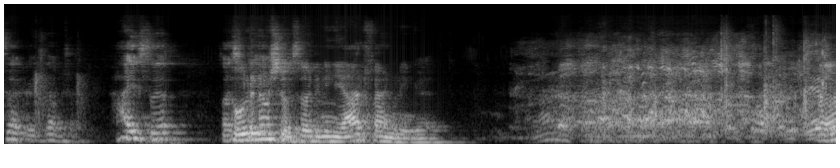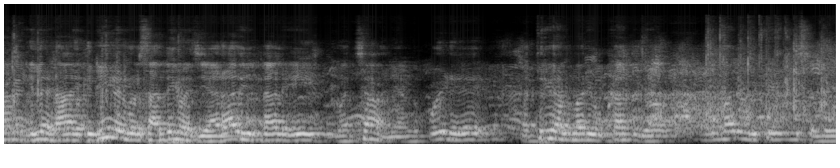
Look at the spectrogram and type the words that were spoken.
Sir welcome sir hi sir ஒரு நிமிஷம் சாரி நீங்கள் யார் ஃபேன் நீங்கள் இல்ல நான் திடீர்னு ஒரு சந்தேகம் வச்சு யாராவது இருந்தாலும் ஏய் மச்சான் நீ அங்க போயிடு. கத்திரிக்காய் மாதிரி உட்காந்துக்கோ. இந்த மாதிரி ஒரு கேள்வி சொல்லு.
